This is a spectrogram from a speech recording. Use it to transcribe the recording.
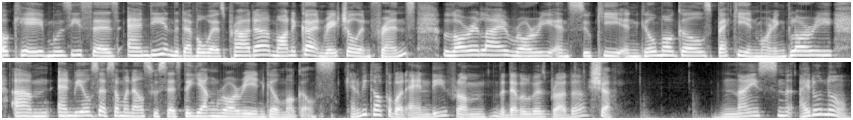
okay, Muzi says Andy in The Devil Wears Prada, Monica and Rachel in Friends, Lorelai, Rory, and Suki in Gilmore Girls, Becky in Morning Glory, um, and we also have someone else who says the young Rory in Gilmore Girls. Can we talk about Andy from The Devil Wears Prada? Sure. Nice. I don't know.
